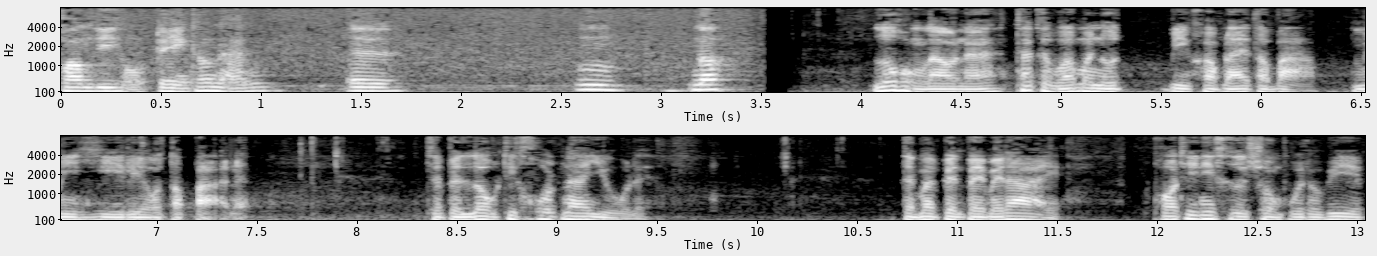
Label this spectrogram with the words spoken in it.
ความดีของตัวเองเท่านั้น เออ อืมเนาะโลกของเรานะ ถ้าเกิดว่ามนุษย์มีความร้ายต่อบาป มีฮีเรีโอตปะเนี่ย จะเป็นโลกที่โคตรน่าอยู่เลย แต่มันเป็นไปไม่ได้ เพราะที่นี่คือชมพูทวีป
